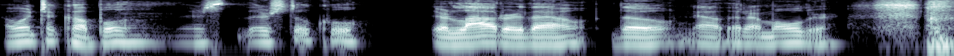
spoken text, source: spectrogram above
I went to a couple. They're they're still cool. They're louder though, though. Now that I'm older.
